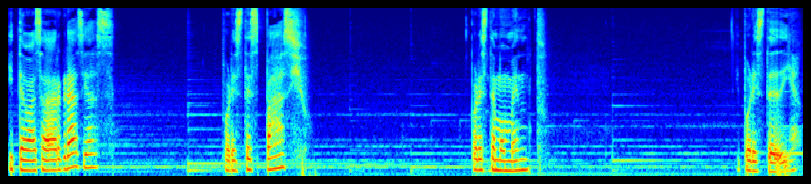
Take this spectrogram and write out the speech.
y te vas a dar gracias por este espacio, por este momento y por este día.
